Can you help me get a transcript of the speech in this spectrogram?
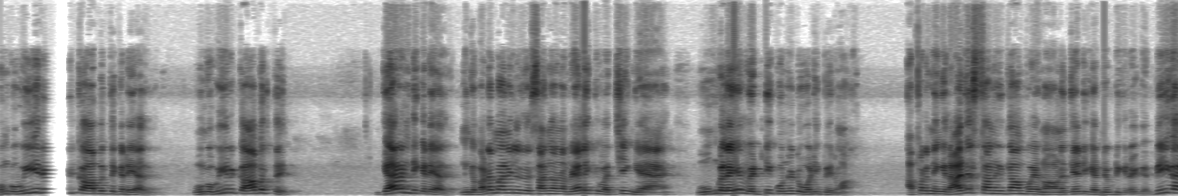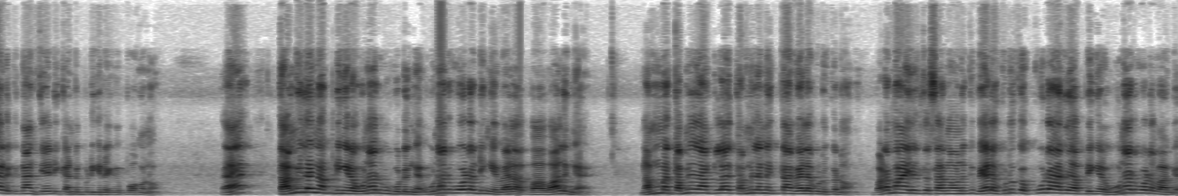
உங்கள் உயிருக்கு ஆபத்து கிடையாது. உங்கள் உயிருக்கு ஆபத்து. கேரண்டி கிடையாது. நீங்கள் வட மாநிலத்தை சார்ந்தவனை வேலைக்கு வச்சிங்க உங்களையே வெட்டி கொண்டுட்டு ஓடி போயிடுவான். அப்புறம் நீங்கள் ராஜஸ்தானுக்கு தான் போயணும் அவனை தேடி கண்டுபிடிக்கிறதுக்கு. பீகாருக்கு தான் தேடி கண்டுபிடிக்கிறதுக்கு போகணும். தமிழன் அப்படிங்கிற உணர்வு கொடுங்க. உணர்வோடு நீங்கள் வேலை வா வாழுங்க. நம்ம தமிழ்நாட்டில் தமிழனுக்கு தான் வேலை கொடுக்கணும். வடமாநிலத்தை சார்ந்தவனுக்கு வேலை கொடுக்கக்கூடாது அப்படிங்கிற உணர்வோடு வாங்க.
